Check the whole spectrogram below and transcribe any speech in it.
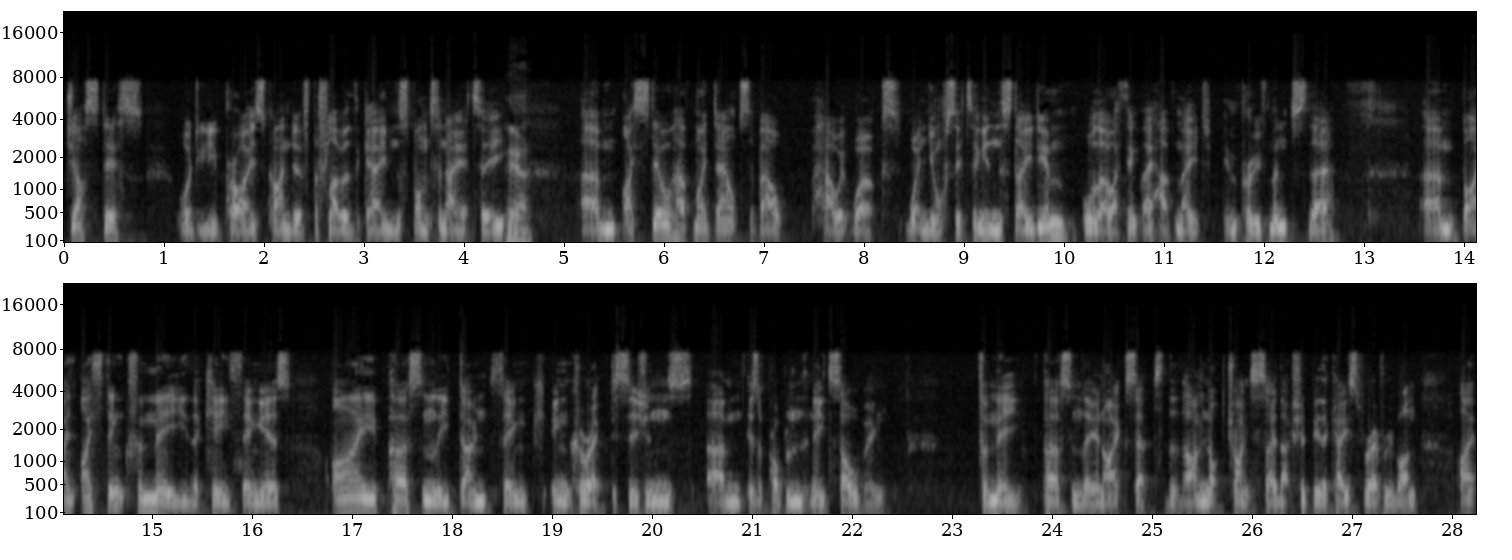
justice? Or do you prize kind of the flow of the game, the spontaneity? Yeah. Um, I still have my doubts about how it works when you're sitting in the stadium, although I think they have made improvements there. Um, but I, I think for me, the key thing is I personally don't think incorrect decisions um, is a problem that needs solving. For me personally, and I accept that I'm not trying to say that should be the case for everyone. I,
